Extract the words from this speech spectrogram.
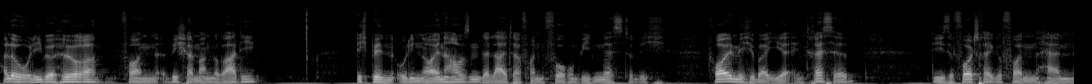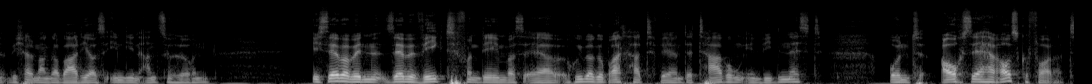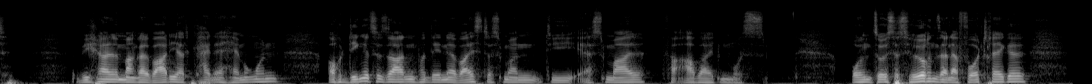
Hallo, liebe Hörer von Vishal Mangawadi. Ich bin Uli Neuenhausen, der Leiter von Forum Wiedenest und ich freue mich über Ihr Interesse, diese Vorträge von Herrn Vishal Mangawadi aus Indien anzuhören. Ich selber bin sehr bewegt von dem, was er rübergebracht hat während der Tagung in Wiedenest und auch sehr herausgefordert. Vishal Mangawadi hat keine Hemmungen, auch Dinge zu sagen, von denen er weiß, dass man die erstmal verarbeiten muss. Und so ist das Hören seiner Vorträge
